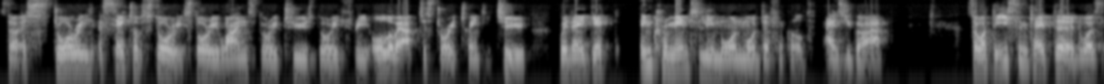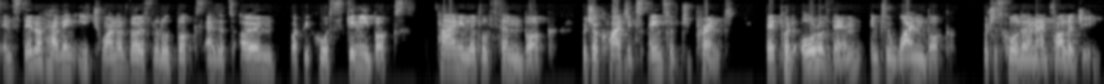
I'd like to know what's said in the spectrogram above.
So a story, a set of stories, story one, story two, story three, all the way up to story 22, where they get incrementally more and more difficult as you go up. So what the Eastern Cape did was instead of having each one of those little books as its own, what we call skinny books, tiny little thin book, which are quite expensive to print, they put all of them into one book, which is called an anthology.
